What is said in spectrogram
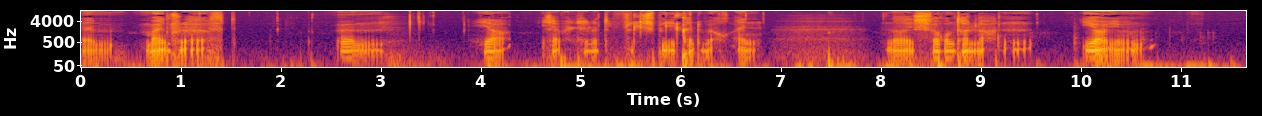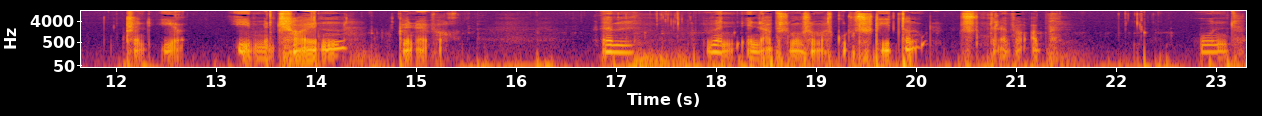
Ähm, Minecraft. Ähm, ja, ich habe relativ viele Spiele, könnt ihr mir auch ein neues herunterladen ja, könnt ihr eben entscheiden. Könnt einfach, ähm, wenn in der Abstimmung schon was Gutes steht, dann stimmt dann einfach ab. Und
